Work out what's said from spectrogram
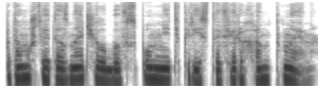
потому что это значило бы вспомнить Кристофера Хантмена,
